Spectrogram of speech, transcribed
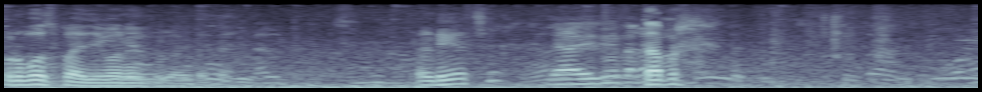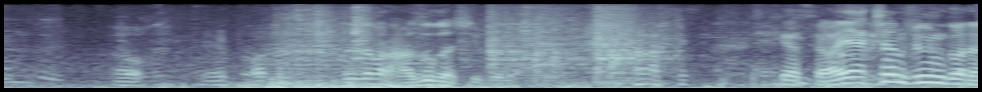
প্রপোজ পাই জীবনে ঠিক আছে? তারপর ঠিক আছে, ভাই অ্যাকশন ফিল্ম করে।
